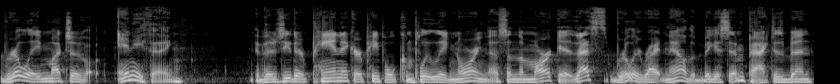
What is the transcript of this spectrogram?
really much of anything. There's either panic or people completely ignoring this, and the market. That's really right now the biggest impact has been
